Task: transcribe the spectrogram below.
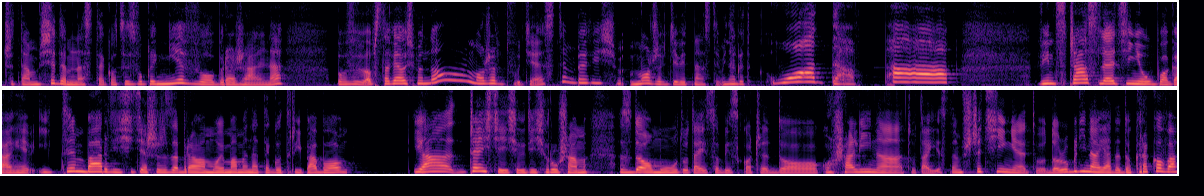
czy tam 17, co jest w ogóle niewyobrażalne, bo obstawiałyśmy, no może w 20 byliśmy, może w 19 i nagle tak, what the fuck? Więc czas leci nieubłaganie i tym bardziej się cieszę, że zabrałam moją mamę na tego tripa, bo ja częściej się gdzieś ruszam z domu, tutaj sobie skoczę do Koszalina, tutaj jestem w Szczecinie, tu do Lublina, jadę do Krakowa,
